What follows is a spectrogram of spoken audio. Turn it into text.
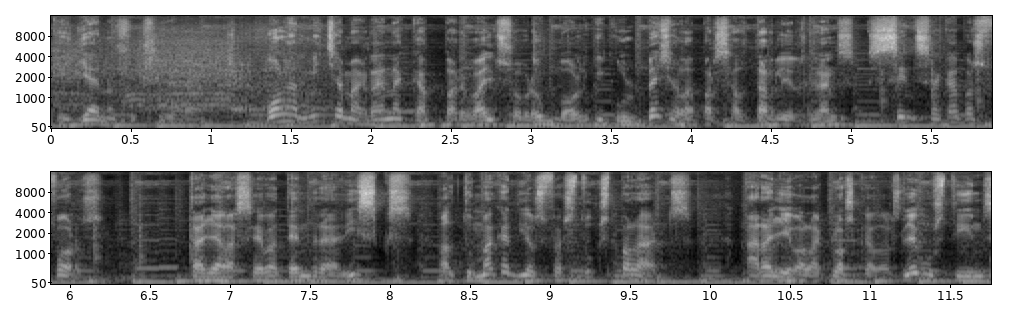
que ja no s'oxidarà. Vola mitja magrana cap per avall sobre un bol i colpeja-la per saltar-li els grans sense cap esforç. Talla la ceba tendra a discs, el tomàquet i els festucs pelats. Ara lleva la closca dels llagostins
